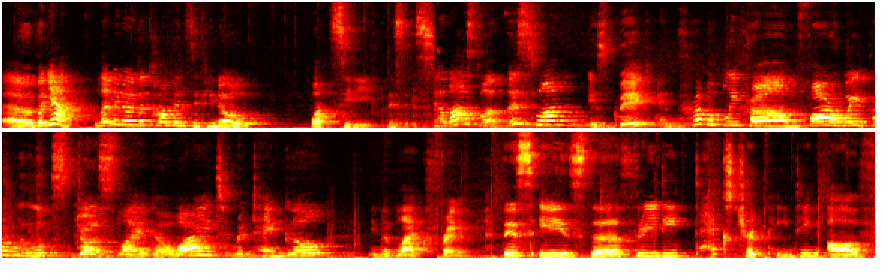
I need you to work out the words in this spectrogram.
Uh, but yeah, let me know in the comments if you know what city this is. The last one. This one is big and probably from far away probably looks just like a white rectangle in a black frame. This is the 3D textured painting of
